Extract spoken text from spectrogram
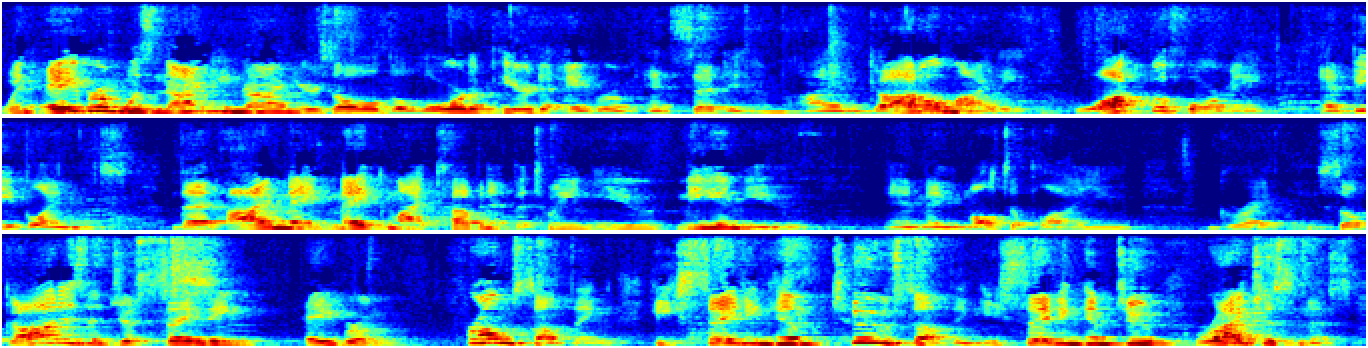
When Abram was 99 years old, the Lord appeared to Abram and said to him, I am God Almighty. Walk before me and be blameless, that I may make my covenant between you, me and you, and may multiply you greatly. So God isn't just saving Abram from something, He's saving him to something. He's saving him to righteousness,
